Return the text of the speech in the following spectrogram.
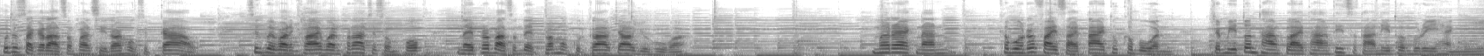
พุทธศักราช 2469 ซึ่งเป็นวันคล้ายวันพระราชสมภพในพระบาทสมเด็จพระมงกุฎเกล้าเจ้าอยู่หัว เมื่อแรกนั้น ขบวนรถไฟสายใต้ทุกขบวน จะมีต้นทางปลายทางที่สถานีธนบุรีแห่งนี้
